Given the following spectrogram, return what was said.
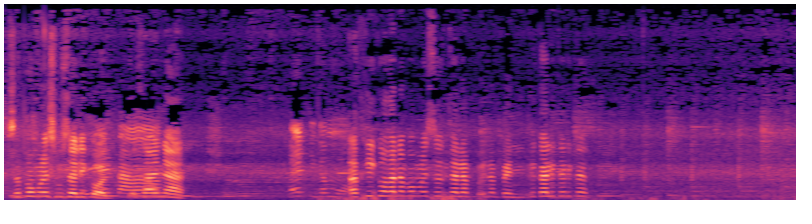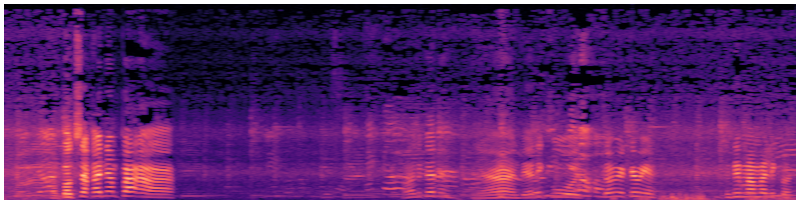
Sa pumulis mo sa likod. Sana. Ay, tignan mo. Aki, kuha ka na pumulis sa ng pen. Lika, lika, lika. Mapagsakan ng paa. Oh, lika na. Yan, very good. Come here, come here. Hindi mama likod.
